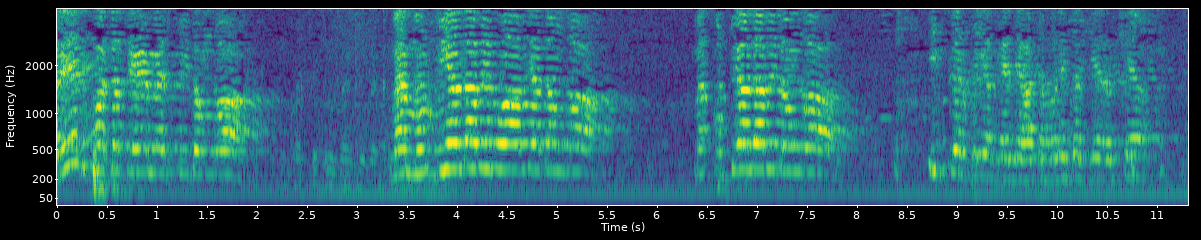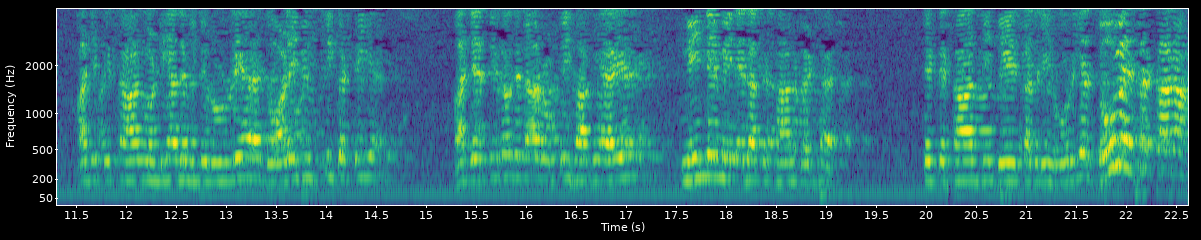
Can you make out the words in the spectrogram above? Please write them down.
ਹਰੇਕ ਫਸਲ ਤੇ ਐਮਐਸਪੀ ਦਊਂਗਾ। ਮੈਂ ਮੁਰਗੀਆਂ ਦਾ ਵੀ ਮੁਆਵਜ਼ਾ ਦਊਂਗਾ, ਮੈਂ ਕੁੱਟਿਆਂ ਦਾ ਵੀ ਦਊਂਗਾ। 1 ਰੁਪਿਆ ਕਹਿੰਦੇ ਹੱਥ ਬਣੇ ਕਰਕੇ ਰੱਖਿਆ। ਅੱਜ ਕਿਸਾਨ ਮੰਡੀਆਂ ਦੇ ਵਿੱਚ ਰੁਲ ਰਿਹਾ ਹੈ, ਦਿਵਾਲੀ ਵੀ ਉੱਚੀ ਕੱਟੀ ਹੈ। ਅੱਜ ਅਸੀਂ ਉਹਨਾਂ ਦੇ ਨਾਲ ਰੋਟੀ ਖਾ ਕੇ ਆਏ ਹਾਂ। ਮਹੀਨੇ ਮਹੀਨੇ ਦਾ ਕਿਸਾਨ ਬੈਠਾ ਹੈ। ਤੇ ਕਿਸਾਨ ਦੀ ਬੇਕਦਰੀ ਹੋ ਰਹੀ ਹੈ। ਦੋਵੇਂ ਸਰਕਾਰਾਂ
